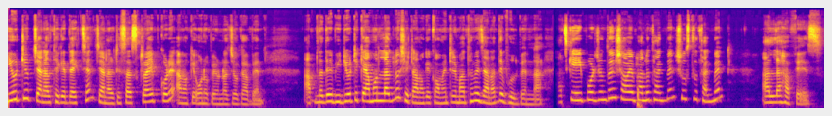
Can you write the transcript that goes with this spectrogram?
ইউটিউব চ্যানেল থেকে দেখছেন চ্যানেলটি সাবস্ক্রাইব করে আমাকে অনুপ্রেরণা যোগাবেন। আপনাদের ভিডিওটি কেমন লাগল সেটা আমাকে কমেন্টের মাধ্যমে জানাতে ভুলবেন না। আজকে এই পর্যন্তই, সবাই ভালো থাকবেন, সুস্থ থাকবেন। আল্লাহ হাফেজ।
